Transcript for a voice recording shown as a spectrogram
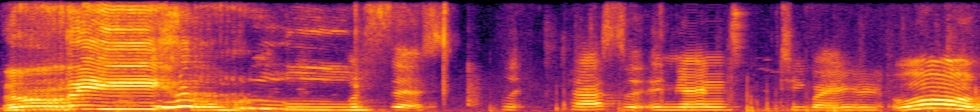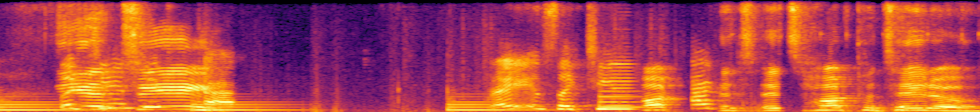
What's this? Like, Pass it and you're T by here. Oh, it's like TNT. TNT. Right? It's like TNT. Hot. It's it's hot potato,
